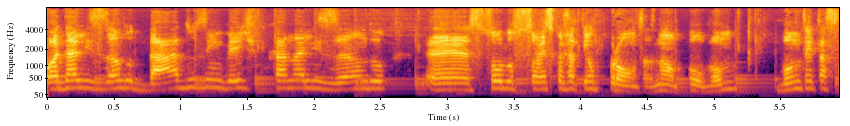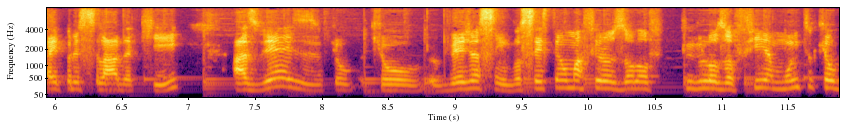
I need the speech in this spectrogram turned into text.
analisando dados em vez de ficar analisando é, soluções que eu já tenho prontas. Não, pô, vamos, vamos tentar sair por esse lado aqui. Às vezes, que eu, que eu vejo assim, vocês têm uma filosof- filosofia muito que eu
